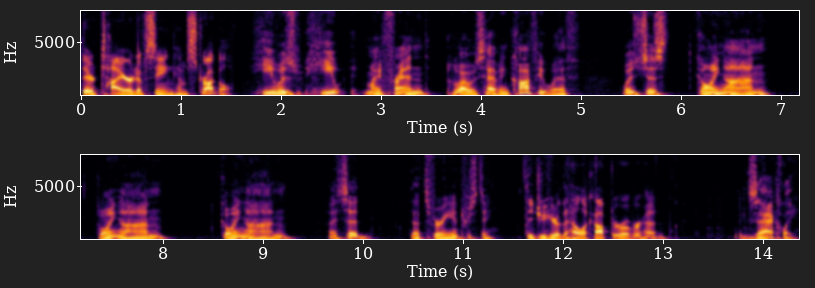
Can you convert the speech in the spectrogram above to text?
They're tired of seeing him struggle. He was, he, my friend who I was having coffee with was just going on, going on, going on. I said, that's very interesting. Did you hear the helicopter overhead? Exactly.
